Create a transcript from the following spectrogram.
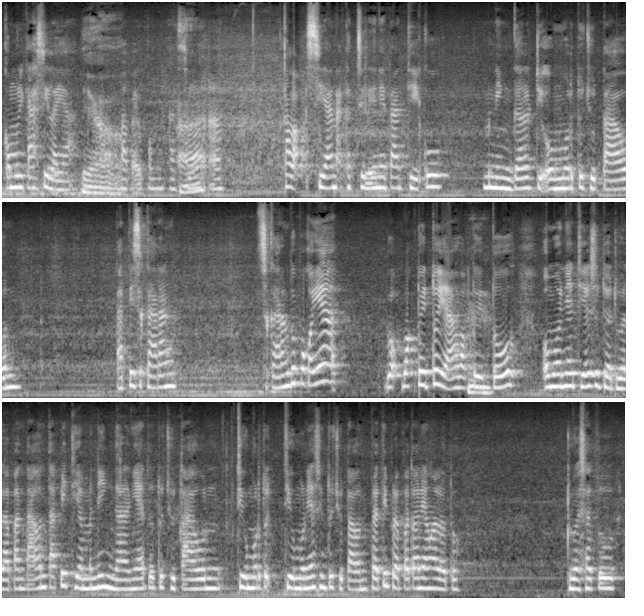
komunikasi lah ya Ya. bapak itu komunikasi Ah. ha. kalau si anak kecil ini tadi ku meninggal di umur 7 tahun tapi sekarang sekarang tuh pokoknya wa- waktu itu ya waktu itu umurnya dia sudah 28 tahun tapi dia meninggalnya itu 7 tahun di umur di umurnya sing 7 tahun berarti berapa tahun yang lalu tuh 21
